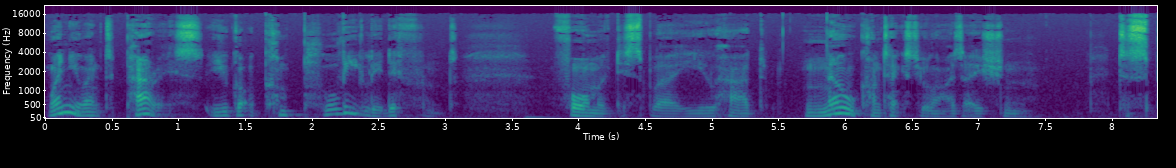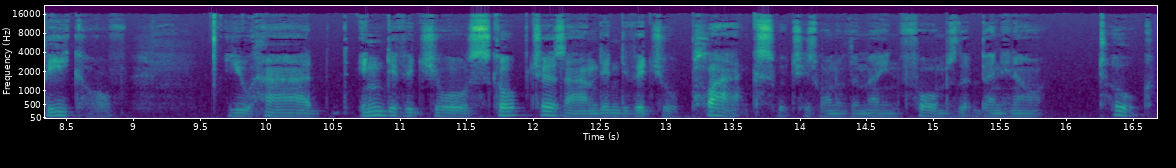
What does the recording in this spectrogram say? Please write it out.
When you went to Paris, you got a completely different form of display. You had no contextualization to speak of. You had individual sculptures and individual plaques, which is one of the main forms that Benin art took.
